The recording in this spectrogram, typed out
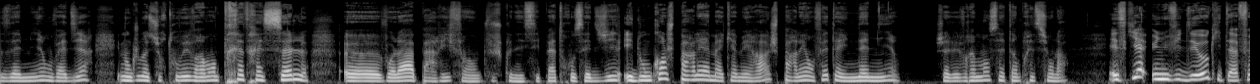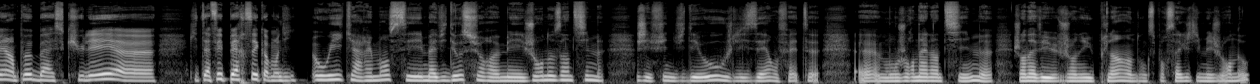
amis, on va dire, et donc je me suis retrouvée vraiment très très seule, voilà, à Paris. Enfin, je connaissais pas trop cette ville, et donc quand je parlais à ma caméra, je parlais en fait à une amie. J'avais vraiment cette impression-là. Est-ce qu'il y a une vidéo qui t'a fait un peu basculer, euh, qui t'a fait percer, comme on dit? Oui, carrément, c'est ma vidéo sur euh, mes journaux intimes. J'ai fait une vidéo où je lisais en fait euh, mon journal intime. J'en avais, j'en ai eu plein, donc c'est pour ça que je dis mes journaux.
